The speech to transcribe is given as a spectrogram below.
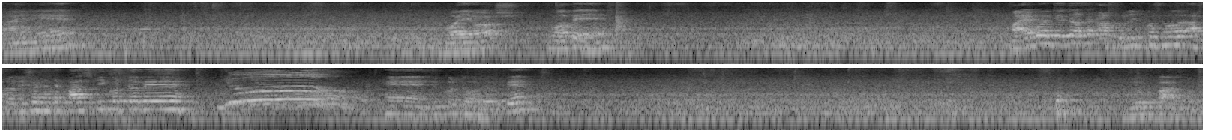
মায়ের বয়স হবে মায়ের বয়স যেহেতু আছে আটচল্লিশ বছর আটচল্লিশের সাথে পাঁচ কি করতে হবে? হ্যাঁ যোগ করতে হবে ওকে? যোগ পাঁচ হবে।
